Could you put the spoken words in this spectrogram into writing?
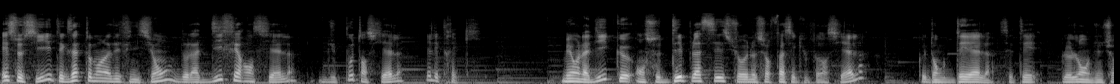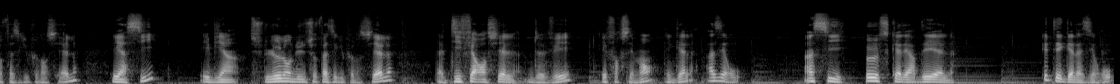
Et ceci est exactement la définition de la différentielle du potentiel électrique. Mais on a dit qu'on se déplaçait sur une surface équipotentielle, que donc dl c'était le long d'une surface équipotentielle, et ainsi, eh bien, le long d'une surface équipotentielle, la différentielle de v est forcément égale à 0. Ainsi, E scalaire dl est égal à 0,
